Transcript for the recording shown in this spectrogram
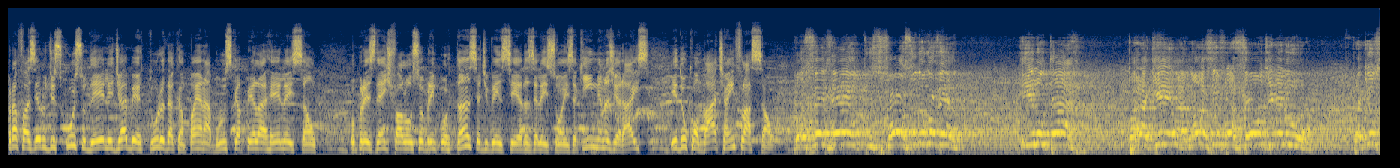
para fazer o discurso dele de abertura da campanha na busca pela reeleição. O presidente falou sobre a importância de vencer as eleições aqui em Minas Gerais e do combate à inflação. Você veio o esforço do governo e lutar para que a nossa inflação diminua, para que os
